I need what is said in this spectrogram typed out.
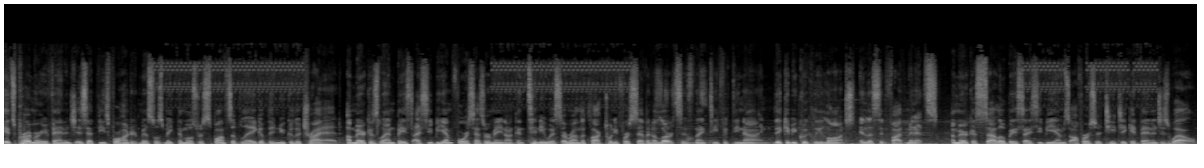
Its primary advantage is that these 400 missiles make the most responsive leg of the nuclear triad. America's land based ICBM force has remained on continuous around the clock 24 7 alert since 1959. They can be quickly launched in less than 5 minutes, America's silo-based ICBMs offer a strategic advantage as well.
